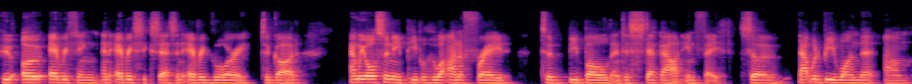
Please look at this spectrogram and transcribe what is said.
who owe everything and every success and every glory to God. And we also need people who are unafraid to be bold and to step out in faith. So that would be one that um,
